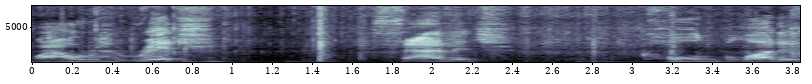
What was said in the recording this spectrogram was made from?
Wow, rich, savage, cold blooded.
